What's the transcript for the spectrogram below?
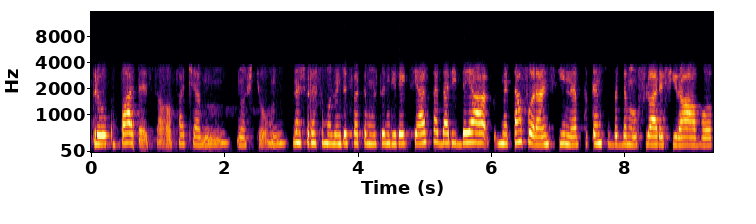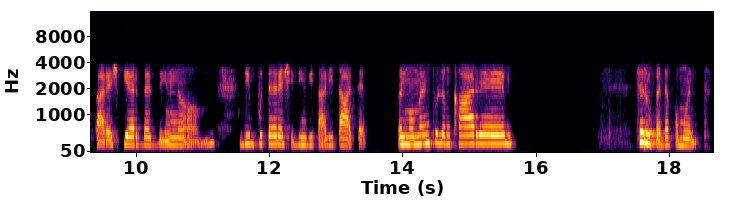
preocupate să facem, nu știu, n-aș vrea să mă lungesc foarte mult în direcția asta, dar ideea, metafora în sine, putem să vedem o floare firavă care își pierde din, um, din putere și din vitalitate. În momentul în care se rupe de pământ.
